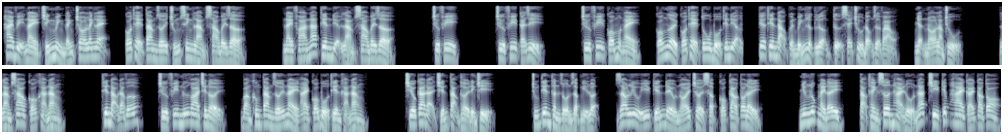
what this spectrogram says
Hai vị này chính mình đánh cho lanh lẹ, có thể tam giới chúng sinh làm sao bây giờ? Này phá nát thiên địa làm sao bây giờ? Trừ phi trừ phi cái gì? Trừ phi có một ngày, có người có thể tu bổ thiên địa, kia thiên đạo quyền bính lực lượng tự sẽ chủ động dựa vào, nhận nó làm chủ. Làm sao có khả năng? Thiên đạo đã vỡ, trừ phi nữ hoa trên đời, bằng không tam giới này ai có bổ thiên khả năng? Chiếu ca đại chiến tạm thời đình chỉ. Chúng tiên thần dồn dập nghị luận, giao lưu ý kiến đều nói trời sập có cao to đầy. Nhưng lúc này đây, tạo thành sơn hải đổ nát chi kiếp hai cái cao to,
